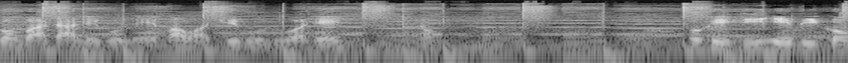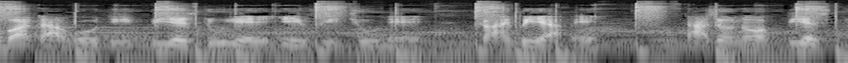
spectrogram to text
converter လေးကိုလည်း power ကျွေးဖို့လိုရတယ်နော် Okay ဒီ AV converter ကိုဒီ PS2 ရဲ့ AV ကျိုးနဲ့ join ပေးရမယ် ဒါဆိုတော့ PS2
